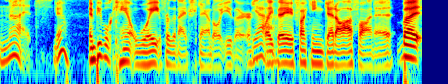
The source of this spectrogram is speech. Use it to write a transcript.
nuts. Yeah. And people can't wait for the next scandal either. Yeah. Like they fucking get off on it. But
